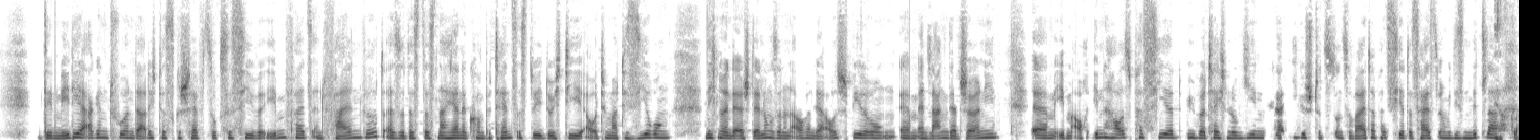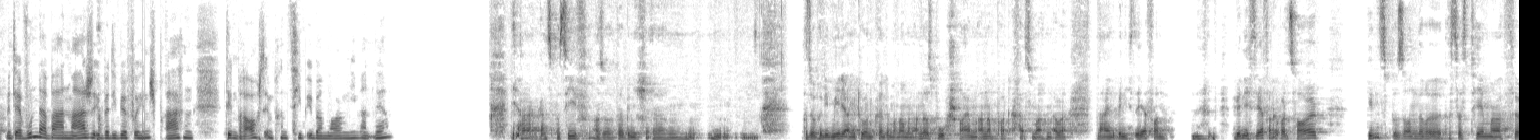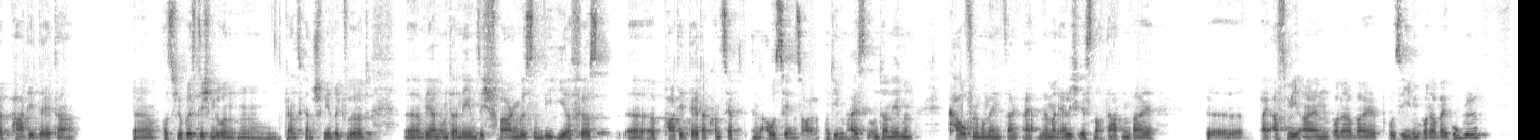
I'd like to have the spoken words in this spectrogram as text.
den Mediaagenturen dadurch das Geschäft sukzessive ebenfalls entfallen wird. Also dass das nachher eine Kompetenz ist, die durch die Automatisierung nicht nur in der Erstellung, sondern auch in der Ausspielung ähm, entlang der Journey ähm, eben auch in-house passiert, über Technologien, KI gestützt und so weiter passiert. Das heißt irgendwie diesen Mittler ja, mit der wunderbaren Marge, über die wir vorhin sprachen, Sprachen, den braucht im Prinzip übermorgen niemand mehr? Ja, ganz massiv. Also da bin ich, ähm, also über die Mediaagenturen könnte man noch mal ein anderes Buch schreiben, einen anderen Podcast machen, aber nein, bin ich sehr von, bin ich sehr von überzeugt, insbesondere, dass das Thema Third-Party-Data äh, aus juristischen Gründen ganz, ganz schwierig wird, äh, werden Unternehmen sich fragen müssen, wie ihr First-Party-Data-Konzept aussehen soll. Und die meisten Unternehmen kaufen im Moment, wenn man ehrlich ist, noch Daten bei, äh, bei ASMI ein oder bei ProSieben oder bei Google.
